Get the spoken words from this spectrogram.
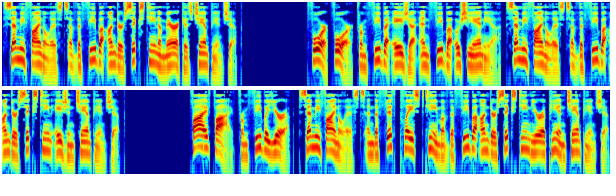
semi-finalists of the FIBA Under-16 Americas Championship 4 4 from FIBA Asia and FIBA Oceania, semi-finalists of the FIBA Under-16 Asian Championship. 5 5 from FIBA Europe, semi-finalists and the fifth-placed team of the FIBA Under-16 European Championship.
